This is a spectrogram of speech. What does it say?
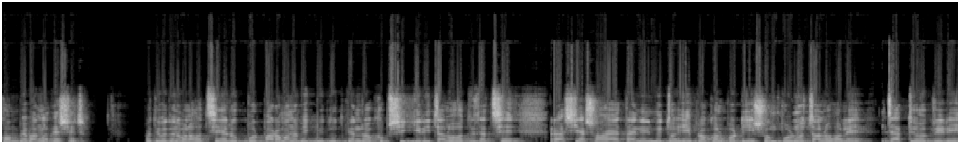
কমবে বাংলাদেশের। প্রতিবেদনে বলা হচ্ছে, রূপপুর পারমাণবিক বিদ্যুৎ কেন্দ্র খুব শিগগিরই চালু হতে যাচ্ছে। রাশিয়া সহায়তায় নির্মিত এই প্রকল্পটি সম্পূর্ণ চালু হলে জাতীয় গ্রিডে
